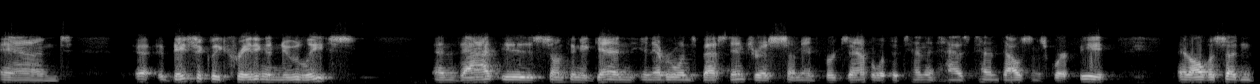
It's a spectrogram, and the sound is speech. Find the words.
and uh, basically creating a new lease. And that is something, again, in everyone's best interests. I mean, for example, if a tenant has 10,000 square feet and all of a sudden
